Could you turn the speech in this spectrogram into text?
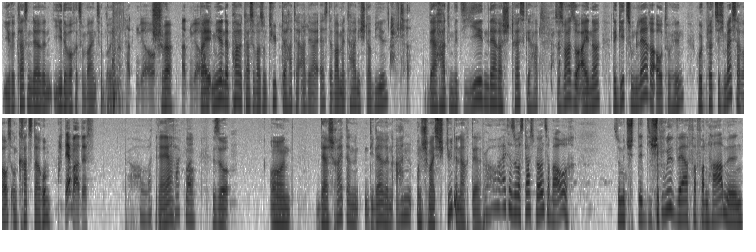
ihre Klassenlehrerin jede Woche zum Weinen zu bringen. Hatten wir auch. Schwör. Hatten wir Bei auch. mir in der Paraklasse war so ein Typ, der hatte ADHS, der war mental nicht stabil. Alter. Der hat mit jedem Lehrer Stress gehabt. Das war so einer, der geht zum Lehrerauto hin, holt plötzlich Messer raus und kratzt da rum. Ach, der war das. Oh, what the Ja, ja. fuck, man. So. Und der schreit dann die Lehrerin an und schmeißt Stühle nach der. Bro, Alter, sowas gab's bei uns aber auch. So mit St die Stuhlwerfer von Hameln.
